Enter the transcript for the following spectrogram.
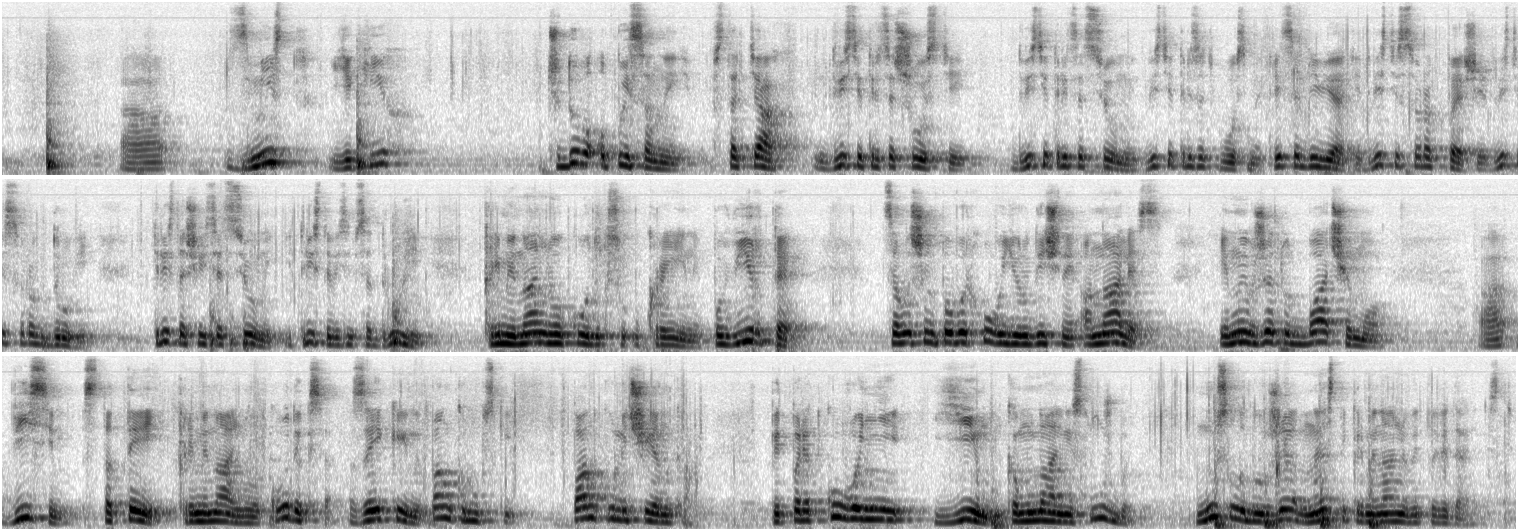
зміст яких чудово описаний в статтях 236, 237, 238, 39, 241, 242, 367 і 382 Кримінального кодексу України. Повірте, це лише поверховий юридичний аналіз, і ми вже тут бачимо а, вісім статей Кримінального кодексу, за якими пан Крупський, пан Куліченко, підпорядковані їм комунальні служби, мусили би вже нести кримінальну відповідальність.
